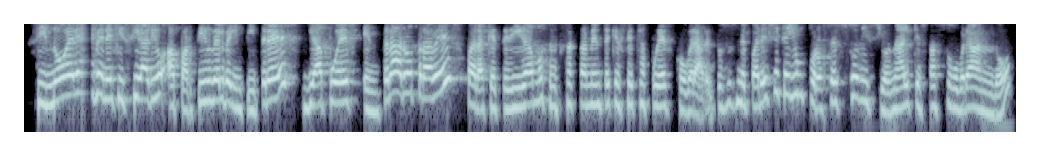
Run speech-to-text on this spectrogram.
Si no eres beneficiario, a partir del 23 ya puedes entrar otra vez para que te digamos exactamente qué fecha puedes cobrar. Entonces, me parece que hay un proceso adicional que está sobrando,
